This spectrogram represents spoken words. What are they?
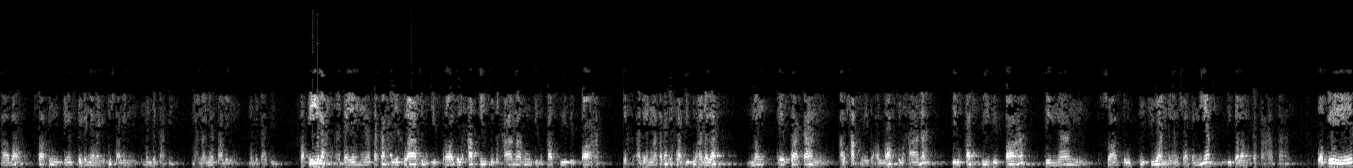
apa satu dengan sebagian yang lain itu saling mendekati maknanya saling mendekati Fakilah ada yang mengatakan al-ikhlasu ifradul haqqi subhanahu bil qasdi bil ta'ah. Ada yang mengatakan ikhlas itu adalah mengesahkan al-haq itu Allah subhanahu bil qasdi bil ta'ah dengan suatu tujuan dengan suatu niat di dalam ketaatan. Wakil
